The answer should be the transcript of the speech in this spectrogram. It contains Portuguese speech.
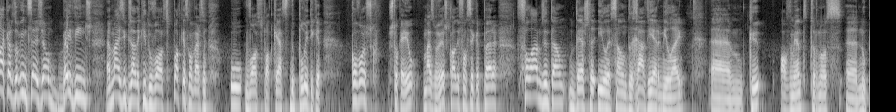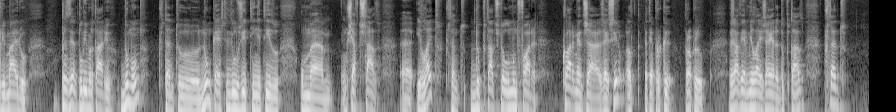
Olá, caros ouvintes, sejam bem-vindos a mais um episódio aqui do vosso Podcast Conversa, o vosso podcast de política. Convosco estou cá eu, mais uma vez, Cláudio Fonseca, para falarmos então desta eleição de Javier Milei, um, que obviamente tornou-se uh, no primeiro presidente libertário do mundo. Portanto, nunca esta ideologia tinha tido uma, um chefe de Estado uh, eleito, portanto, deputados pelo mundo fora claramente já, já existiram, até porque o próprio Javier Milei já era deputado, portanto,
